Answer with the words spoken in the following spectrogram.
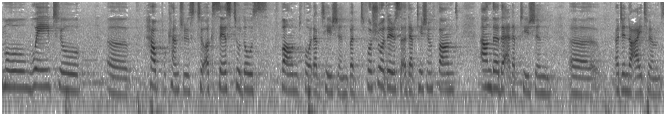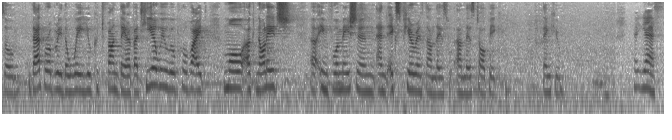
more way to uh, help countries to access to those fund for adaptation. But for sure, there's adaptation fund under the adaptation uh, agenda item. So that probably the way you could fund there. But here we will provide more acknowledge uh, information and experience on this on this topic. Thank you. Yes,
